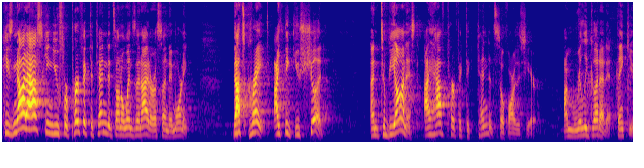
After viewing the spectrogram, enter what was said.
He's not asking you for perfect attendance on a Wednesday night or a Sunday morning. That's great. I think you should. And to be honest, I have perfect attendance so far this year. I'm really good at it. Thank you.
